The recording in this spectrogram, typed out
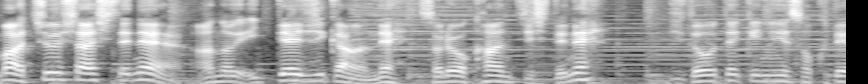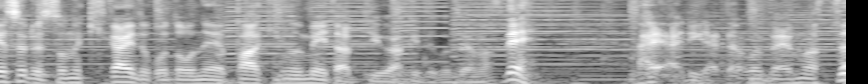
まあ駐車してね、あの一定時間ね、それを感知してね、自動的に測定するその機械のことをね、パーキングメーターっていうわけでございますね。はい、ありがとうございます。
